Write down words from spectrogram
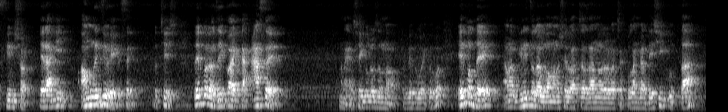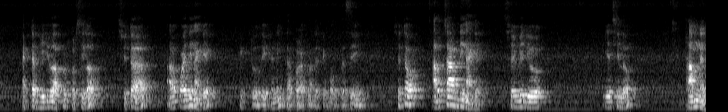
স্ক্রিনশট এর আগেই অংরেজি হয়ে গেছে, বুঝছিস? এরপরে যে কয়েকটা আছে মানে সেগুলোর জন্য তোকে দুলাই করব। এর মধ্যে আমার গিনিত লালু মানুষের বাচ্চা, জানোয়ারের বাচ্চা, কুলাঙ্গার দেশি কুত্তা একটা ভিডিও আপলোড করছিল। সেটা আরও কয়েকদিন আগে একটু দেখে নিই, তারপরে আপনাদেরকে বলতেছি। সেটাও আরও চার দিন আগে সেই ভিডিও ইয়ে ছিল থামনেল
